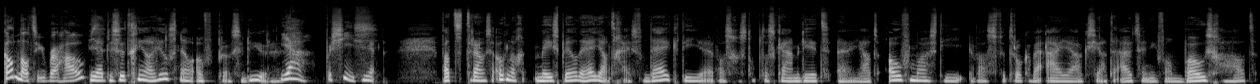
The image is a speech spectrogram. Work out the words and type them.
Kan dat überhaupt? Ja, dus het ging al heel snel over procedure. Ja, precies. Ja. Wat trouwens ook nog meespeelde, hè, je had Gijs van Dijk, die uh, was gestopt als Kamerlid. Uh, je had Overmars, die was vertrokken bij Ajax. Je had de uitzending van Boos gehad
